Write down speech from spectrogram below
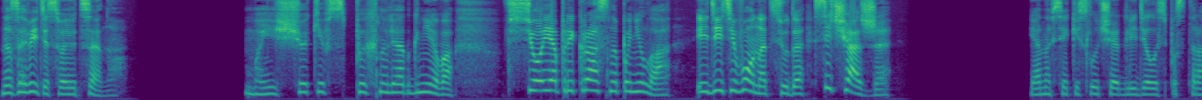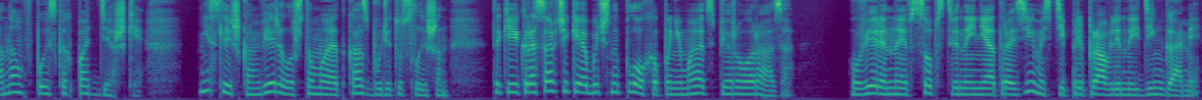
Назовите свою цену». Мои щеки вспыхнули от гнева. «Все я прекрасно поняла. Идите вон отсюда, сейчас же!» Я на всякий случай огляделась по сторонам в поисках поддержки. Не слишком верила, что мой отказ будет услышан. Такие красавчики обычно плохо понимают с первого раза. Уверенные в собственной неотразимости, приправленные деньгами,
